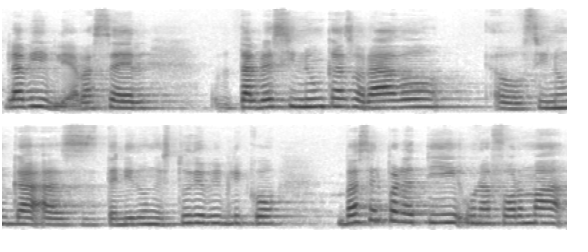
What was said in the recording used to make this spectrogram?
la Biblia. Va a ser, tal vez si nunca has orado, o si nunca has tenido un estudio bíblico, va a ser para ti una forma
